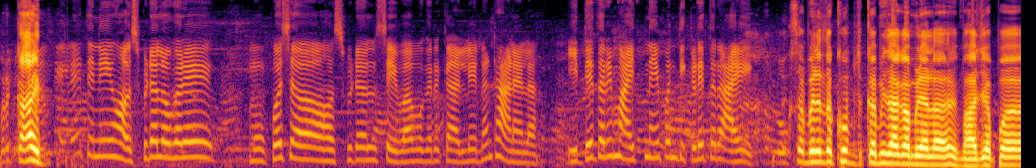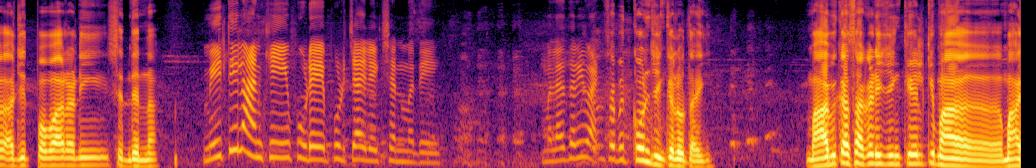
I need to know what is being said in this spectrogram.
बरं काय? केले त्यांनी हॉस्पिटल वगैरे मोफत अ, हॉस्पिटल सेवा वगैरे काढले ना ठाण्याला. इथे तरी माहीत नाही पण तिकडे तर आहे. लोकसभेला तर खूप कमी जागा मिळाला भाजप अजित पवार आणि शिंदेंना. मिळतील आणखी पुढे पुढच्या इलेक्शनमध्ये. मला तरी वाटतं सभेत कोण जिंकेल होता महाविकास आघाडी जिंकेल की महा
